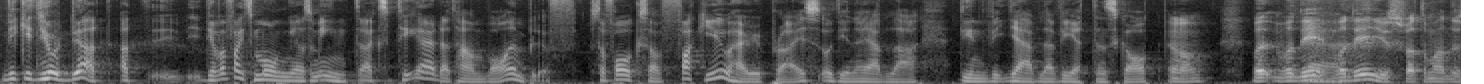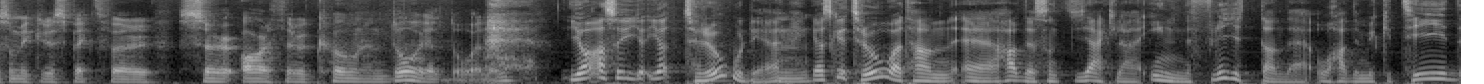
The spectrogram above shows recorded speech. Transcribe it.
vilket gjorde att, att det var faktiskt många som inte accepterade att han var en bluff. Så folk sa 'Fuck you Harry Price och dina jävla, din jävla vetenskap' ja. Var, var, det, Eh. var det just för att de hade så mycket respekt för Sir Arthur Conan Doyle då eller? Ja, alltså jag, jag tror det. Mm. Jag skulle tro att han eh, hade sånt jäkla inflytande och hade mycket tid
